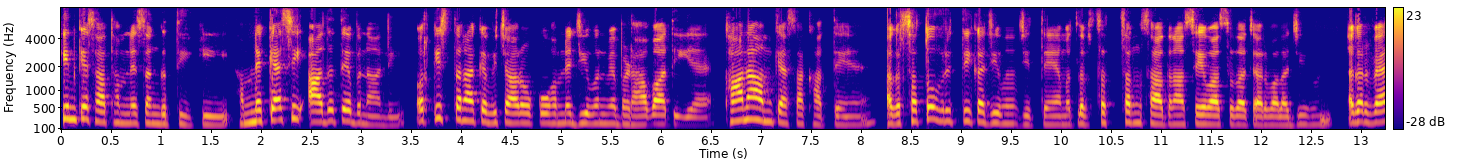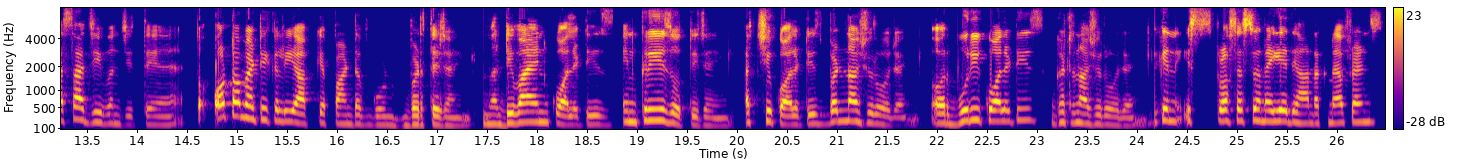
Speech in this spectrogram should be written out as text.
किन के साथ हमने संगति की? हमने कैसी आदतें बना ली? और किस तरह के विचारों को हमने जीवन में बढ़ावा दिया है? खाना हम कैसा खाते हैं? अगर सतोवृत्ति का जीवन जीते हैं मतलब सत्संग, साधना, सेवा, सदाचार वाला जीवन, अगर वैसा जीवन जीते हैं तो ऑटोमेटिकली आपके पांडव गुण बढ़ते जाएँगे। डिवाइन क्वालिटीज इंक्रीज होती जाएँगी। अच्छी क्वालिटीज बढ़ना शुरू हो जाएँगी और बुरी क्वालिटीज घटना शुरू हो जाएँगी। लेकिन इस प्रोसेस में हमें ये ध्यान रखना है फ्रेंड्स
